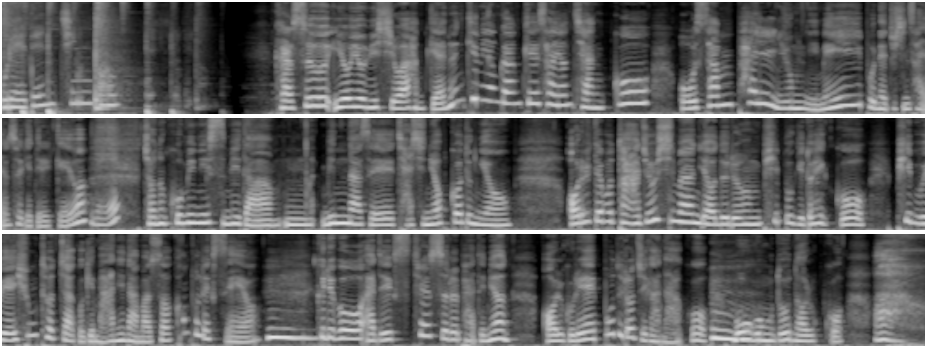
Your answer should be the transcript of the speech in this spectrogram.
오래된 친구. 가수 요요미 씨와 함께하는 김희영과 함께 사연 참고 5386님이 보내주신 사연 소개드릴게요. 네. 저는 고민이 있습니다. 음, 민낯에 자신이 없거든요. 어릴 때부터 아주 심한 여드름 피부기도 했고 피부에 흉터 자국이 많이 남아서 컴플렉스예요. 음. 그리고 아직 스트레스를 받으면 얼굴에 뽀드러지가 나고 음. 모공도 넓고 아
